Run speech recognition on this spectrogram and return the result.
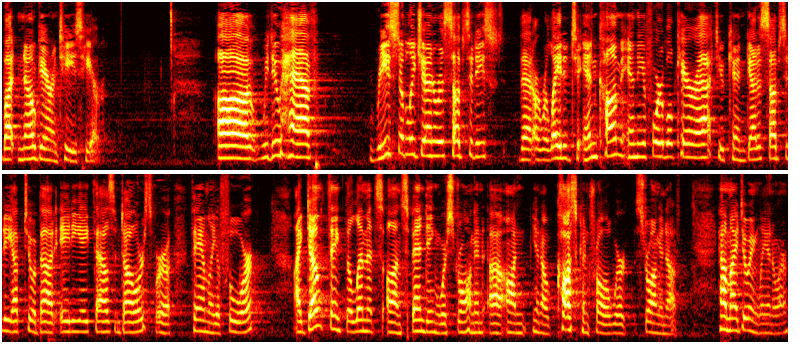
but no guarantees here. Uh, we do have reasonably generous subsidies that are related to income in the Affordable Care Act. You can get a subsidy up to about $88,000 for a family of four. I don't think the limits on spending were strong, and uh, on you know cost control were strong enough. How am I doing, Leonore?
